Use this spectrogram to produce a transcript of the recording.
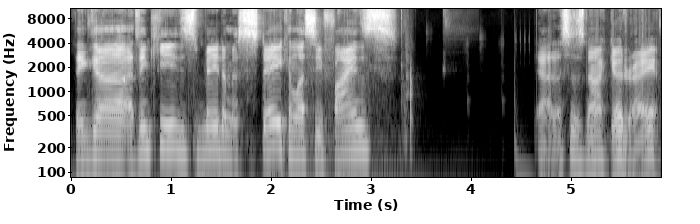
I think uh, I think he's made a mistake unless he finds. Yeah, this is not good, right?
